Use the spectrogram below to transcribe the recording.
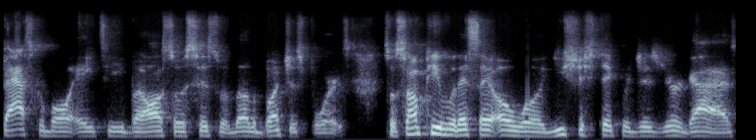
basketball AT, but also assist with other bunch of sports. So some people they say, oh well, you should stick with just your guys.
